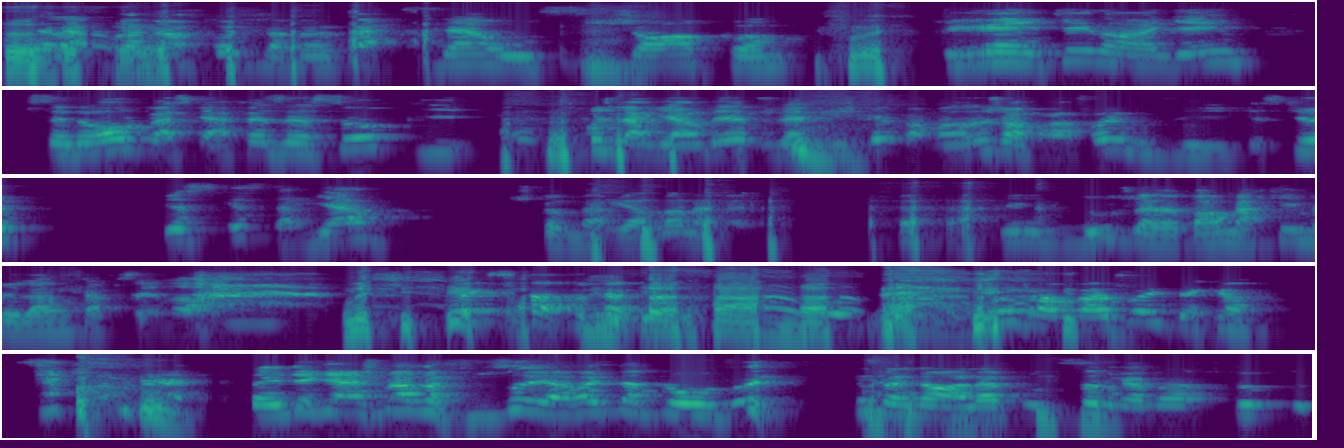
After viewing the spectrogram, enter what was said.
C'était la première fois que j'avais un partisan aussi, genre, comme crinqué dans le game. C'est drôle parce qu'elle faisait ça, puis moi, je la regardais, puis je la fichais, puis à un moment donné, Jean-François, il me dit Qu'est-ce a? Qu'est-ce que tu regardes? Je suis comme, me regardant la D'où je l'avais pas remarqué, mais l'âme tape ses nerfs. Fait que ça fait- Moi, Jean-François, il était comme T'as un dégagement refusé, arrête d'applaudir. Mais non, elle applaudissait vraiment tout, tout.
